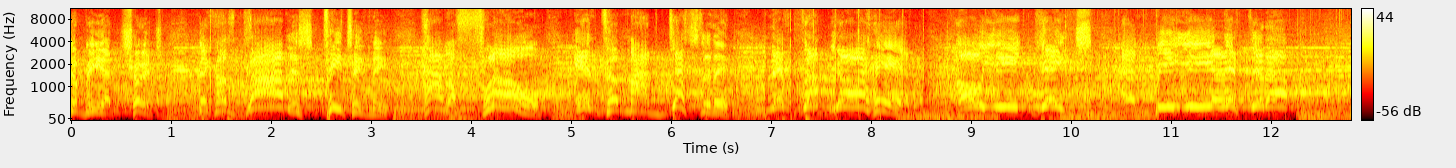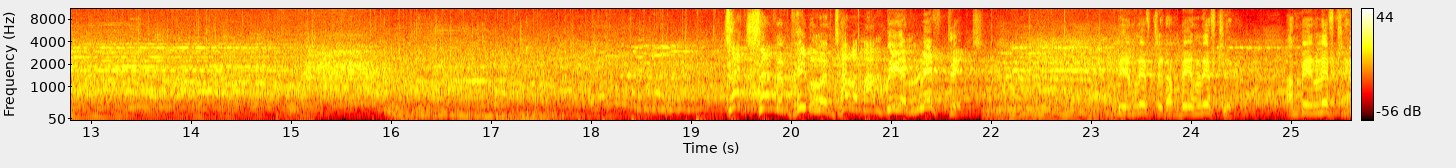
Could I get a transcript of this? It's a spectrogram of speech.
to be at church because God is teaching me how to flow into my destiny. Lift up your head, O ye gates, and be ye lifted up seven people and tell them I'm being lifted. I'm Being lifted, I'm being lifted. I'm being lifted.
